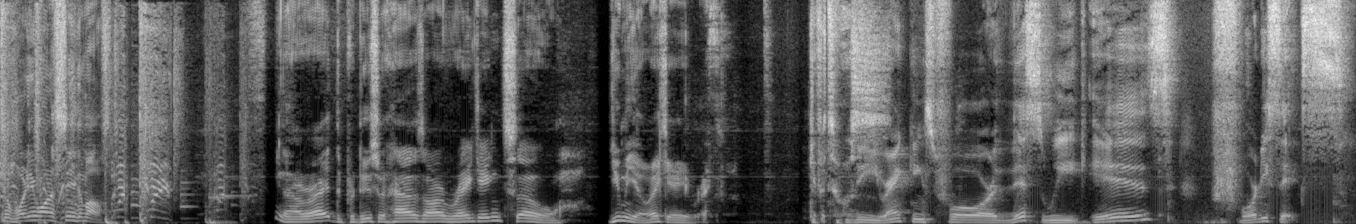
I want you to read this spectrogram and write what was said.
So what do you want to see the most? All right, the producer has our ranking. So, Yumio, aka Rick, give it to us. The rankings for this week is 46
